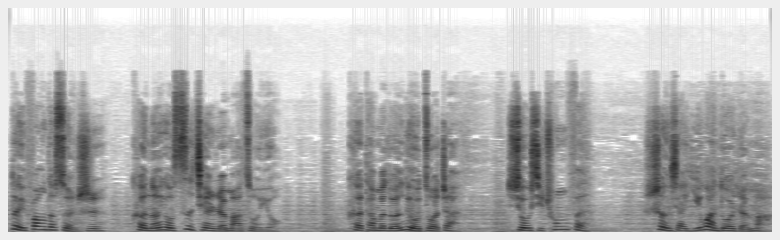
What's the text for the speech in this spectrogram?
对方的损失可能有四千人马左右，可他们轮流作战，休息充分，剩下一万多人马。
